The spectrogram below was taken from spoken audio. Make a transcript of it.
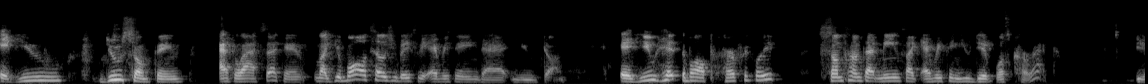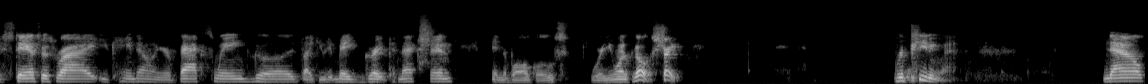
if you do something at the last second, like your ball tells you basically everything that you've done. If you hit the ball perfectly, sometimes that means like everything you did was correct. Your stance was right. You came down on your backswing good. Like you made great connection, and the ball goes where you want it to go, straight. Repeating that. Now,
